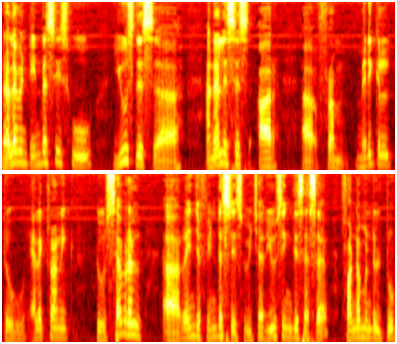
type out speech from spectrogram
relevant industries who use this uh, analysis are uh, from medical to electronic to several range of industries which are using this as a fundamental tool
